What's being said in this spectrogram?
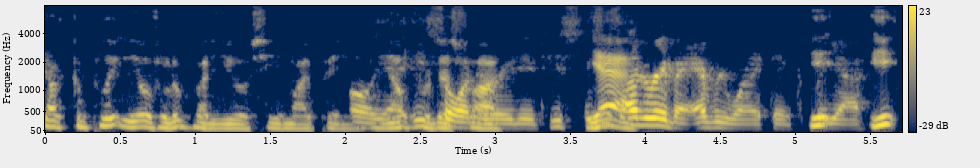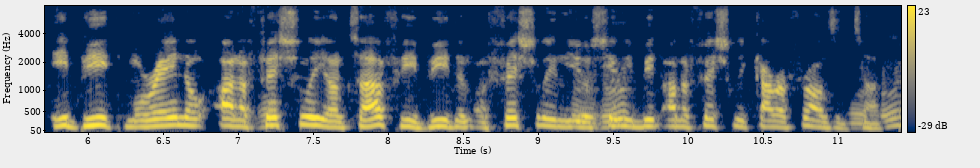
got completely overlooked by the UFC, in my opinion. Oh yeah, he's so underrated. He's, he's yeah. underrated by everyone, I think. He, yeah, he, he beat Moreno unofficially mm-hmm. on TUF. He beat him officially in the mm-hmm. UFC. he beat unofficially Kara France on. Mm-hmm.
